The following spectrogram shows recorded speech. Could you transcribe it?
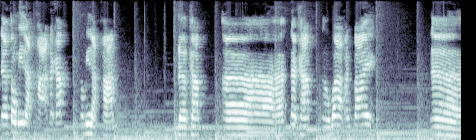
นะต้องมีหลักฐานนะครับต้องมีหลักฐานนะครับอ่านะครับว่ากันไปอ่า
